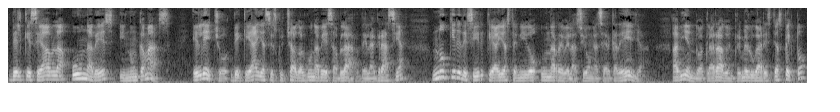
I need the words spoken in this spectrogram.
del que se habla una vez y nunca más. El hecho de que hayas escuchado alguna vez hablar de la gracia no quiere decir que hayas tenido una revelación acerca de ella. Habiendo aclarado en primer lugar este aspecto,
